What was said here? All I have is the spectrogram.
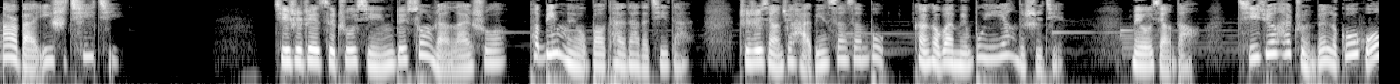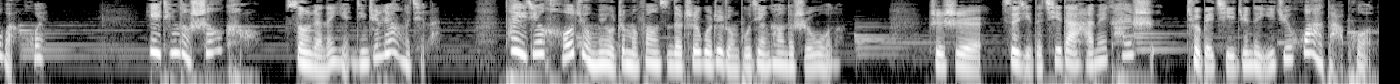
二百一十七集。其实这次出行对宋冉来说，他并没有抱太大的期待，只是想去海边散散步，看看外面不一样的世界。没有想到齐军还准备了篝火晚会。一听到烧烤，宋冉的眼睛就亮了起来。他已经好久没有这么放肆的吃过这种不健康的食物了，只是。自己的期待还没开始，就被齐军的一句话打破了。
